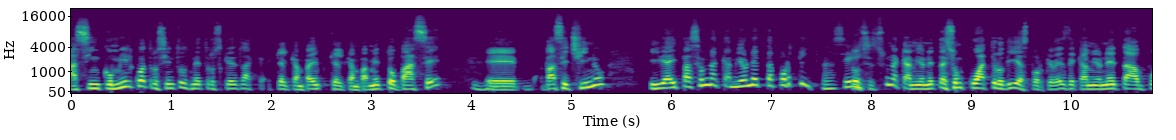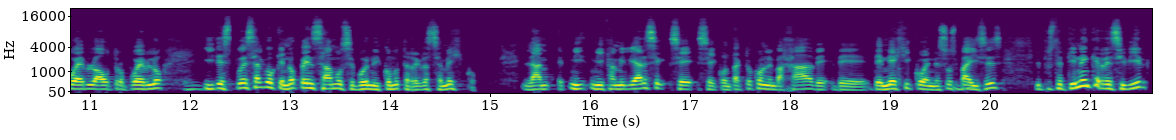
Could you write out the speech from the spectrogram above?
a 5.400 metros, que es la, que el, campa- que el campamento base, eh, base chino. Y de ahí pasa una camioneta por ti. Ah, sí. Entonces, es una camioneta, son cuatro días, porque ves de camioneta a un pueblo, a otro pueblo, y después algo que no pensamos es, bueno, ¿y cómo te regresas a México? La- mi, mi familiar se, se- se contactó con la embajada de, de- de México en esos países, y pues te tienen que recibir,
